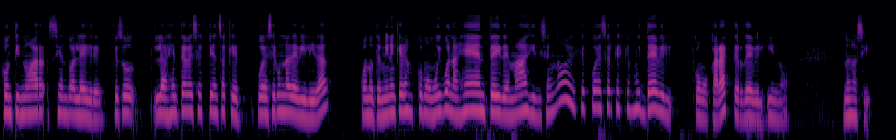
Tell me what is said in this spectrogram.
continuar siendo alegre, que eso la gente a veces piensa que puede ser una debilidad, cuando te miren que eres como muy buena gente y demás y dicen, no, es que puede ser que es que es muy débil, como carácter débil, y no, no es así.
